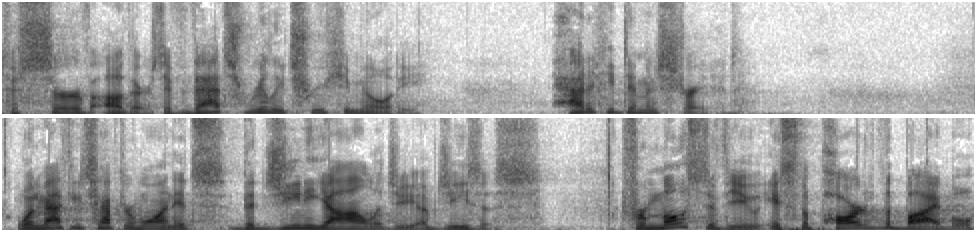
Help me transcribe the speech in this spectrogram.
to serve others, if that's really true humility, how did he demonstrate it? Well, in Matthew chapter 1, it's the genealogy of Jesus. For most of you, it's the part of the Bible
